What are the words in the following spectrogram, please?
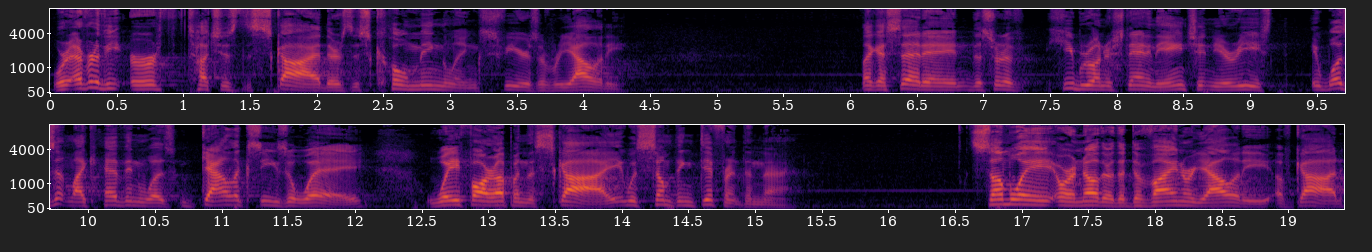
Wherever the earth touches the sky, there's this commingling spheres of reality. Like I said, in the sort of Hebrew understanding, the ancient Near East, it wasn't like heaven was galaxies away, way far up in the sky. It was something different than that. Some way or another, the divine reality of God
